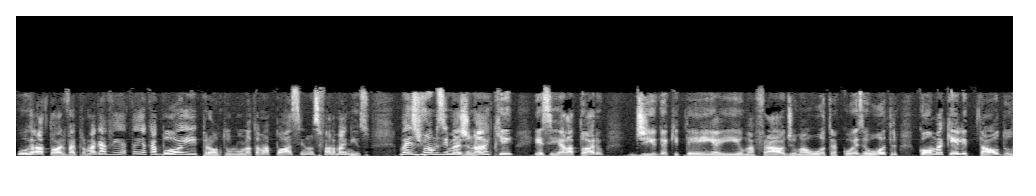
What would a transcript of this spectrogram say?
O relatório vai para uma gaveta e acabou e pronto. O Lula toma posse e não se fala mais nisso. Mas vamos imaginar que esse relatório diga que tem aí uma fraude, uma outra coisa, outra, como aquele tal do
